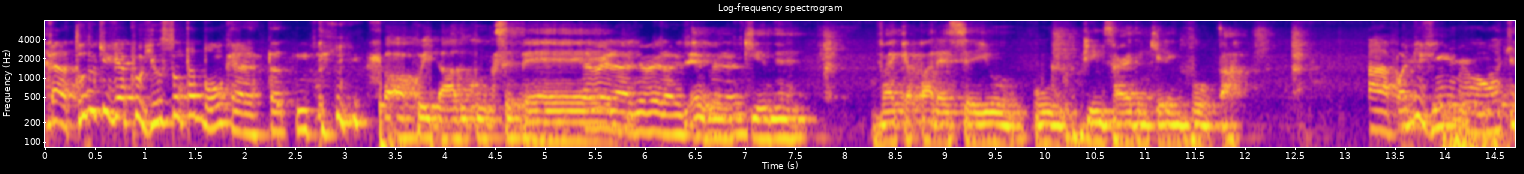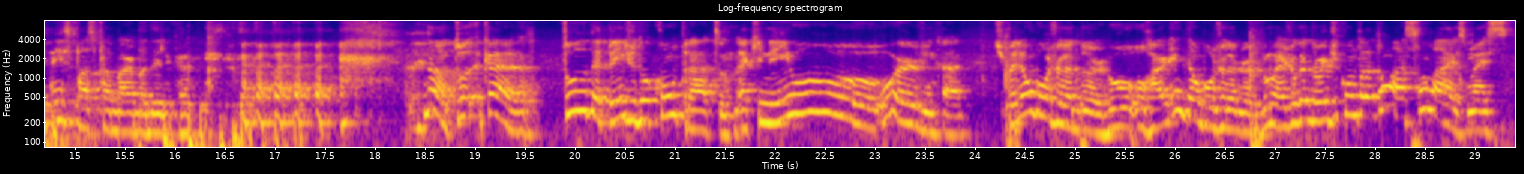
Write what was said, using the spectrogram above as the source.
Cara, tudo que vier pro Houston tá bom, cara. Tá... ó, cuidado com o que você pega. É verdade, é verdade. É É, verdade. que, né? Vai que aparece aí o, o James Harden querendo voltar. Ah, pode vir, meu irmão. Aqui tem espaço pra barba dele, cara. Não, tu, cara, tudo depende do contrato. É que nem o, o Irving, cara. Tipo, ele é um bom jogador. O, o Harden é um bom jogador. Não é jogador de contrato máximo mais, mas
